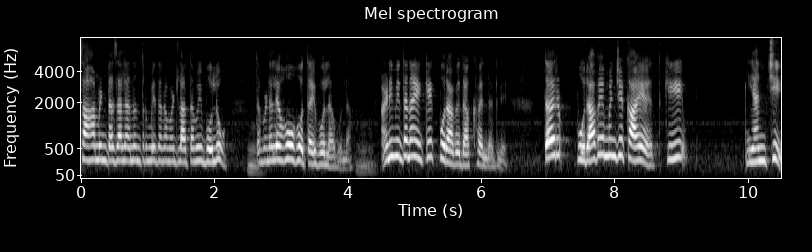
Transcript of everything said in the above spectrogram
सहा मिनिटं झाल्यानंतर मी त्यांना म्हटलं आता मी बोलू. तर म्हणाले हो हो ताई बोला बोला. आणि मी त्यांना एक एक पुरावे दाखवायला लागले. तर पुरावे म्हणजे काय आहेत की यांची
